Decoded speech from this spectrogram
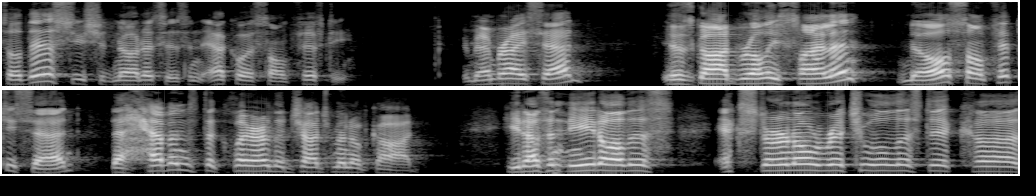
So, this, you should notice, is an echo of Psalm 50. Remember, I said, Is God really silent? No, Psalm 50 said, The heavens declare the judgment of God. He doesn't need all this external ritualistic uh,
